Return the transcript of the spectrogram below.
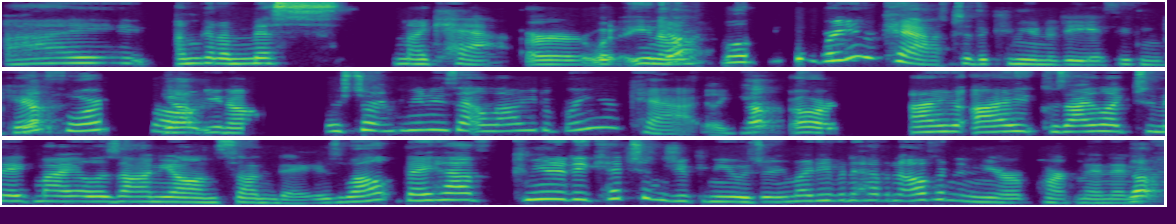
I I'm gonna miss my cat or what you know. Yeah. Well, you can bring your cat to the community if you can care yeah. for it. So yeah. you know there's certain communities that allow you to bring your cat, like yep. or I, I, because I like to make my lasagna on Sundays. Well, they have community kitchens you can use, or you might even have an oven in your apartment. And yep.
